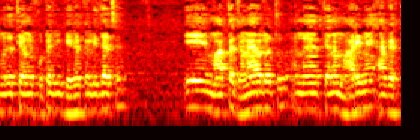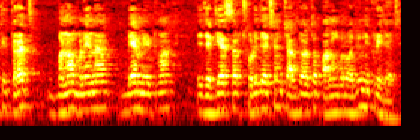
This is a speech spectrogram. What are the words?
મદદથી અમે ફૂટેજ બી ભેગા કરી લીધા છે. એ મારતા જણાવેલું હતું અને તેને મારીને આ વ્યક્તિ તરત બનાવ બનેના બે મિનિટમાં એ જગ્યા સર છોડી દે છે અને ચાલતો ચાલતો પાલનપુર બાજુ નીકળી જાય છે.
